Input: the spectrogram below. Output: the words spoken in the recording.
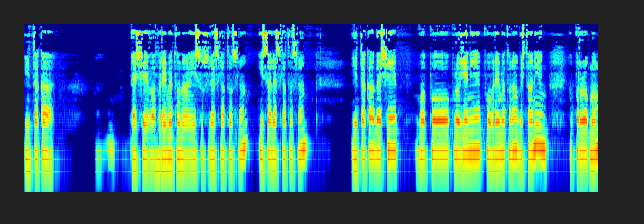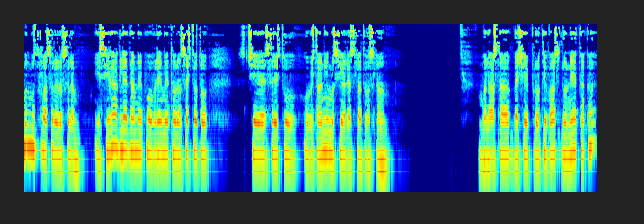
И така беше във времето на Исус Алейхиссалам, Иса Алейхиссалам. И така беше в положение по времето на обещания пророк Мухаммад Мустафа Салалалаху И сега гледаме по времето на същото, че срещу обещания Масия Алейхиссалам. Властта беше против вас, но не е така.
